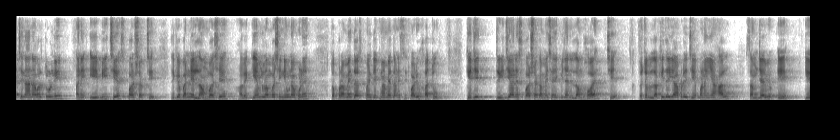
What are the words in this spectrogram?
છે નાના વર્તુળની અને એ બી છે સ્પર્શક છે. એટલે કે બંને લંબ હશે. હવે કેમ લંબ હશે નેવું ખૂણે? તો પ્રમેય દસ પોઈન્ટ એકમાં મેં તમને શીખવાડ્યું હતું કે જે ત્રિજ્યા અને સ્પર્શક હંમેશા એકબીજાને લંબ હોય છે. તો ચલો લખી દઈએ આપણે જે પણ અહીંયા હાલ સમજાવ્યું એ કે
